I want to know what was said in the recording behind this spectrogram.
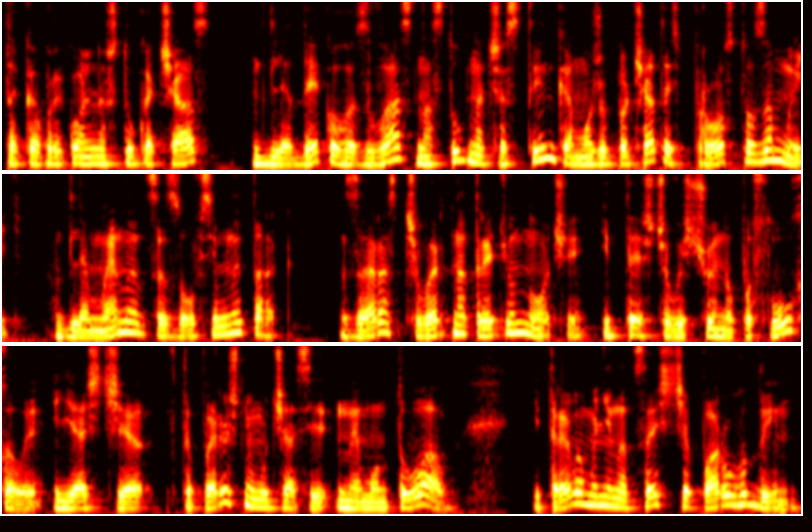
Така прикольна штука час. Для декого з вас наступна частинка може початись просто за мить. Для мене це зовсім не так. Зараз чверть на третю ночі, і те, що ви щойно послухали, я ще в теперішньому часі не монтував, і треба мені на це ще пару годин.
